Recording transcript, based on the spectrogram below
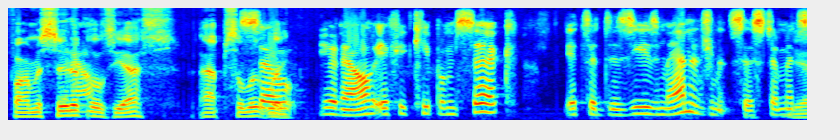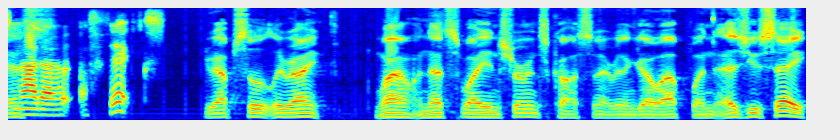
pharmaceuticals. pharmaceuticals. Yes, absolutely. So you know, if you keep them sick, it's a disease management system. It's Yes. not a, a fix. You're absolutely right. Wow, and that's why insurance costs and everything go up. When, as you say,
